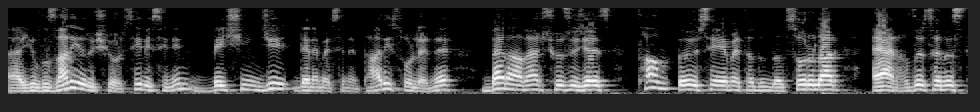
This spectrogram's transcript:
e, Yıldızlar Yarışıyor serisinin 5. denemesinin tarih sorularını beraber çözeceğiz. Tam ÖSYM tadında sorular. Eğer hazırsanız,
